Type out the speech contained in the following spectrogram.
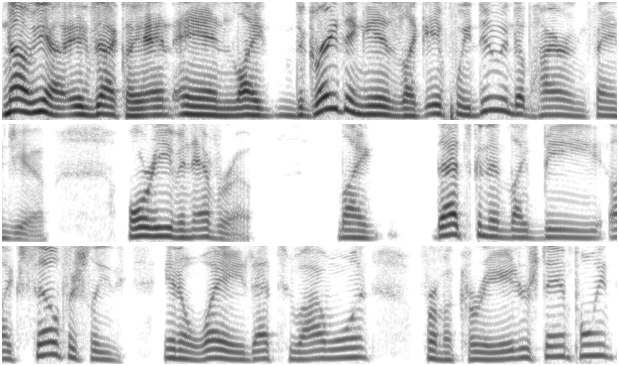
No, yeah, exactly. And and like the great thing is like if we do end up hiring Fangio or even Evero, like that's gonna like be like selfishly in a way, that's who I want from a creator standpoint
